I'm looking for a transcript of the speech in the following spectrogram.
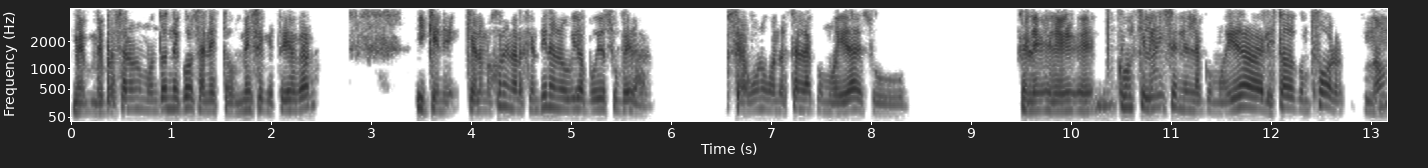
me, me, pasaron un montón de cosas en estos meses que estoy acá y que, que a lo mejor en Argentina no hubiera podido superar. O sea, uno cuando está en la comodidad de su... En ¿Cómo es que le dicen? En la comodidad del estado de confort, ¿no?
